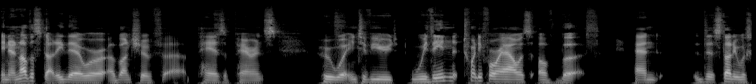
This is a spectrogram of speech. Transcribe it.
In another study, there were a bunch of uh, pairs of parents who were interviewed within 24 hours of birth, and the study was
